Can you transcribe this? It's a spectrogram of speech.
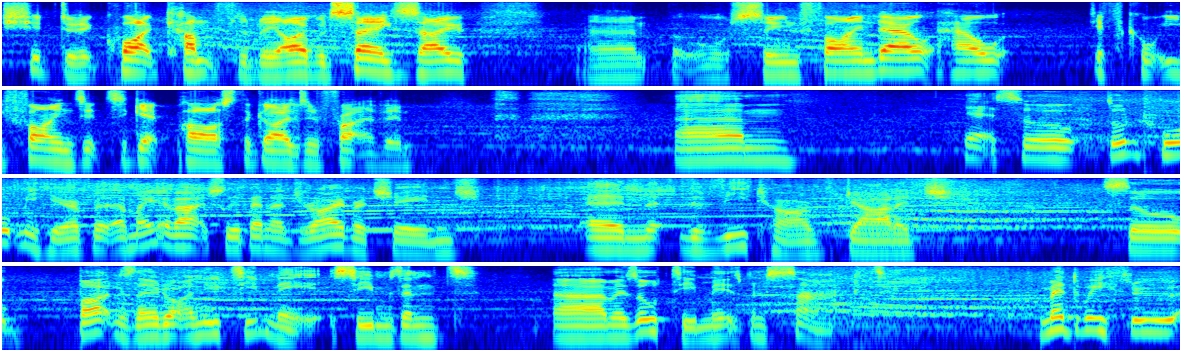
should do it quite comfortably, I would say so. Um, but we'll soon find out how difficult he finds it to get past the guys in front of him. Um, yeah, so don't quote me here, but there might have actually been a driver change in the VCARB garage. So Button's now got a new teammate, it seems, and um, his old teammate's been sacked. Midway through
